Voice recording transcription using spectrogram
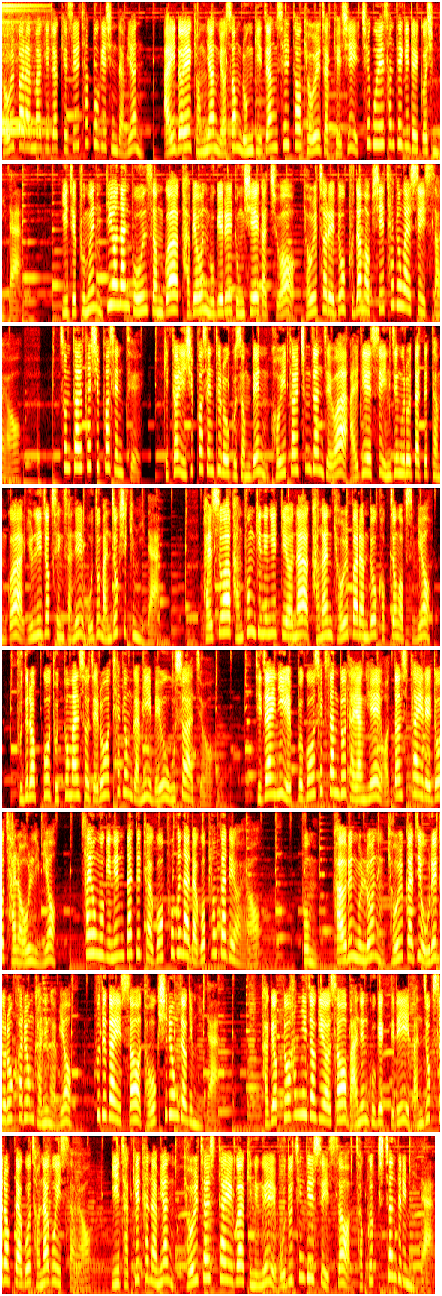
겨울바람막이 자켓을 찾고 계신다면 아이더의 경량 여성 롱기장 슬터 겨울 자켓이 최고의 선택이 될 것입니다. 이 제품은 뛰어난 보온성과 가벼운 무게를 동시에 갖추어 겨울철에도 부담 없이 착용할 수 있어요. 솜털 80%, 깃털 20%로 구성된 거위털 충전재와 RDS 인증으로 따뜻함과 윤리적 생산을 모두 만족시킵니다. 발수와 방풍 기능이 뛰어나 강한 겨울바람도 걱정 없으며 부드럽고 도톰한 소재로 착용감이 매우 우수하죠. 디자인이 예쁘고 색상도 다양해 어떤 스타일에도 잘 어울리며 사용 후기는 따뜻하고 포근하다고 평가되어요. 봄, 가을은 물론 겨울까지 오래도록 활용 가능하며 후드가 있어 더욱 실용적입니다. 가격도 합리적이어서 많은 고객들이 만족스럽다고 전하고 있어요. 이 자켓 하나면 겨울철 스타일과 기능을 모두 챙길 수 있어 적극 추천드립니다.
